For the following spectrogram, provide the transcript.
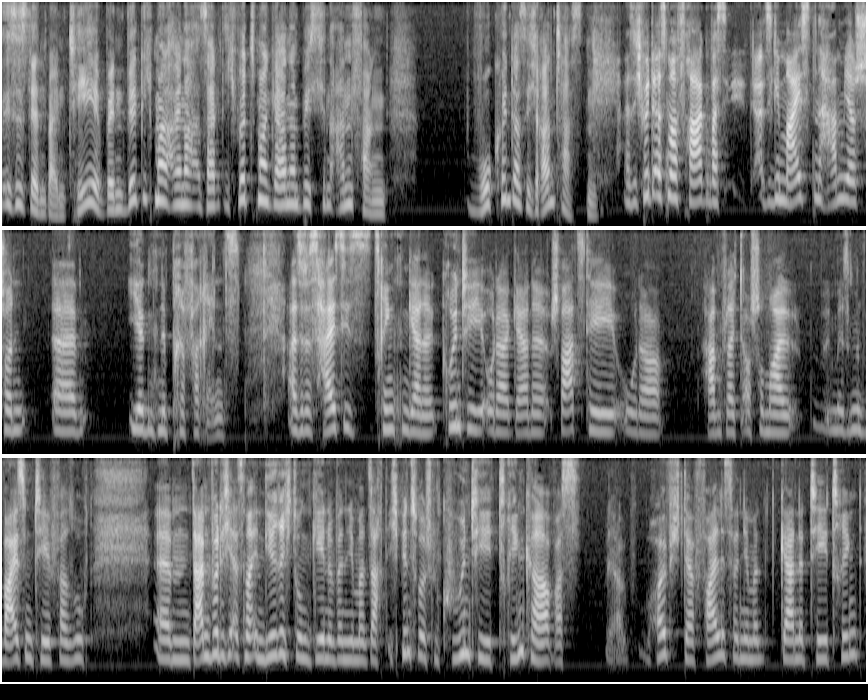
ist es denn beim Tee? Wenn wirklich mal einer sagt, ich würde es mal gerne ein bisschen anfangen, wo könnte er sich rantasten? Also ich würde erstmal fragen, was, also die meisten haben ja schon äh, irgendeine Präferenz. Also das heißt, sie trinken gerne Grüntee oder gerne Schwarztee oder haben vielleicht auch schon mal mit, weißem Tee versucht. Ähm, dann würde ich erstmal in die Richtung gehen, und wenn jemand sagt, ich bin zum Beispiel Grüntee-Trinker, was ja, häufig der Fall ist, wenn jemand gerne Tee trinkt,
